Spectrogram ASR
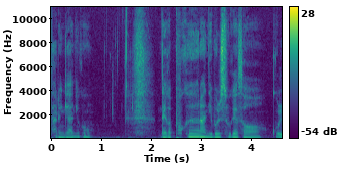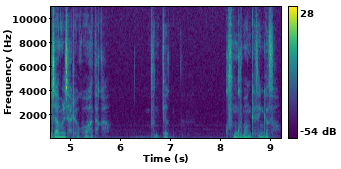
다른 게 아니고, 내가 포근한 이불 속에서 꿀잠을 자려고 하다가, 문득 궁금한 게 생겨서.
